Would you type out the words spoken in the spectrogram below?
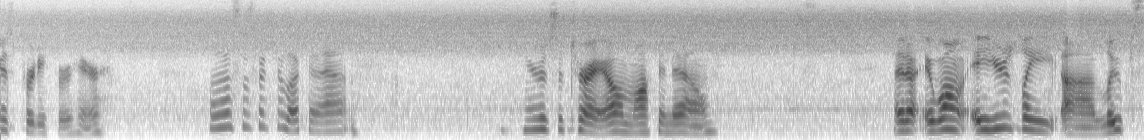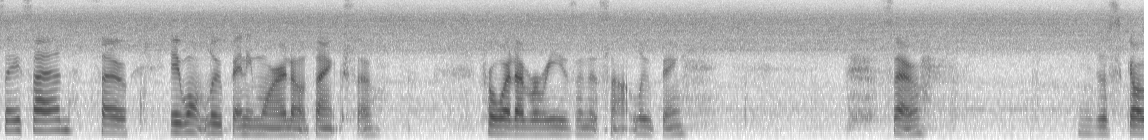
It's pretty through here. This is what you're looking at. Here's the trail I'm walking down. It, it won't, it usually uh, loops, they said, so it won't loop anymore, I don't think, so for whatever reason it's not looping. So, you just go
